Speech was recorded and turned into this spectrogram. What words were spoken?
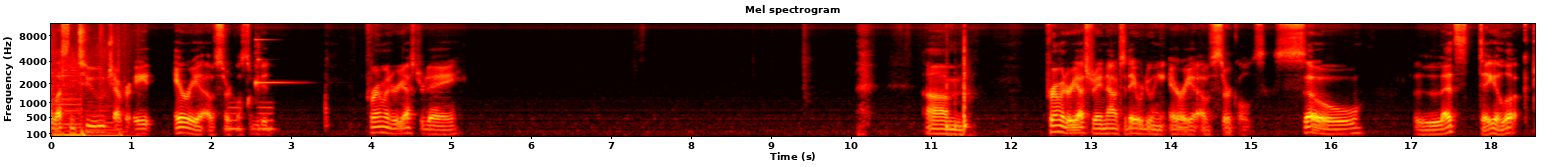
lesson two, chapter eight, area of circles. So we did perimeter yesterday. um, perimeter yesterday. Now today we're doing area of circles. So let's take a look.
